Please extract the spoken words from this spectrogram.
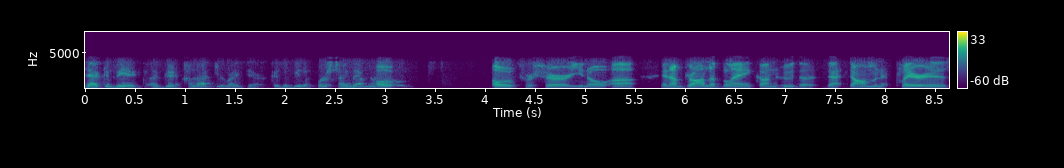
that could be a, a good collector right there because it'd be the first time ever. Oh, oh, for sure. You know, uh, and I'm drawing a blank on who the that dominant player is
